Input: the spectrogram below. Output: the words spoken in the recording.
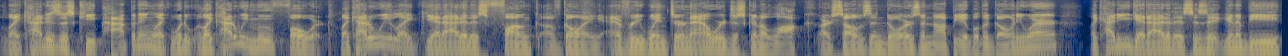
Like, how does this keep happening? Like, what? Do, like, how do we move forward? Like, how do we like get out of this funk of going every winter? Now we're just gonna lock ourselves indoors and not be able to go anywhere. Like, how do you get out of this? Is it gonna be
